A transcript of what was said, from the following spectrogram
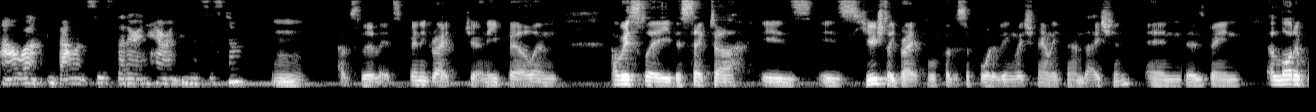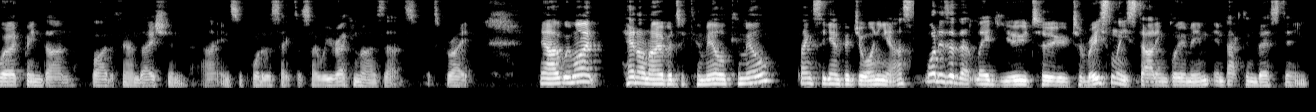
power imbalances that are inherent in the system. Mm, absolutely. It's been a great journey, Bill, and obviously the sector is is hugely grateful for the support of English Family Foundation and there's been a lot of work being done by the foundation uh, in support of the sector, so we recognise that. It's, it's great. Now, we might head on over to Camille. Camille, Thanks again for joining us. What is it that led you to to recently starting Bloom Impact Investing?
